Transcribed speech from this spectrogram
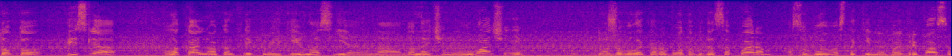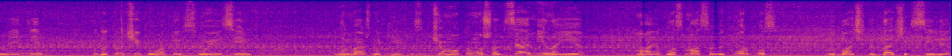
Тобто після локального конфлікту, який у нас є на Донеччині і Луганщині, дуже велика робота буде саперам, особливо з такими боєприпасами, які будуть очікувати свою ціль немежну кількість. Чому? Тому що ця міна є, має пластмасовий корпус, ви бачите, датчик цілі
